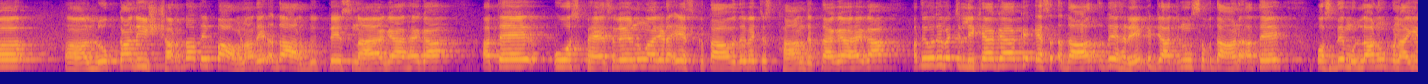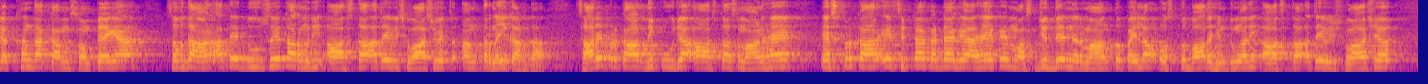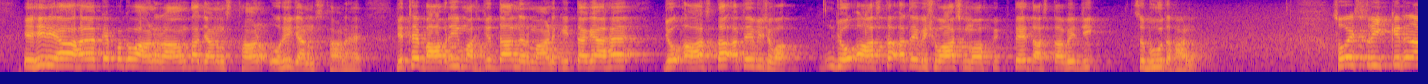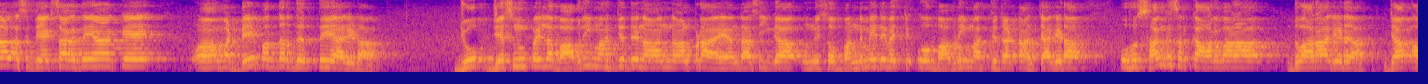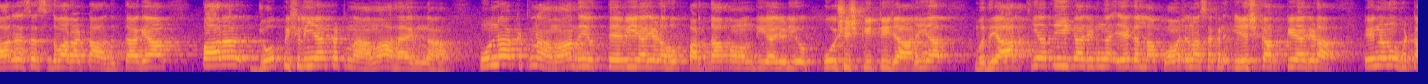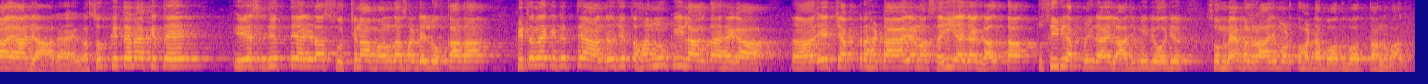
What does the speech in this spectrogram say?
ਲੋਕਾਂ ਦੀ ਸ਼ਰਧਾ ਤੇ ਭਾਵਨਾ ਦੇ ਆਧਾਰ ਦੇ ਉੱਤੇ ਸੁਣਾਇਆ ਗਿਆ ਹੈਗਾ ਅਤੇ ਉਸ ਫੈਸਲੇ ਨੂੰ ਆ ਜਿਹੜਾ ਇਸ ਕਿਤਾਬ ਦੇ ਵਿੱਚ ਸਥਾਨ ਦਿੱਤਾ ਗਿਆ ਹੈਗਾ ਅਤੇ ਉਹਦੇ ਵਿੱਚ ਲਿਖਿਆ ਗਿਆ ਕਿ ਇਸ ਅਦਾਲਤ ਦੇ ਹਰੇਕ ਜੱਜ ਨੂੰ ਸੰਵਿਧਾਨ ਅਤੇ ਉਸ ਦੇ ਮੁੱਲਾਂ ਨੂੰ ਬਣਾਈ ਰੱਖਣ ਦਾ ਕੰਮ ਸੌਂਪਿਆ ਗਿਆ। ਸੰਵਿਧਾਨ ਅਤੇ ਦੂਸਰੇ ਧਰਮ ਦੀ ਆਸਥਾ ਅਤੇ ਵਿਸ਼ਵਾਸ ਵਿੱਚ ਅੰਤਰ ਨਹੀਂ ਕਰਦਾ। ਸਾਰੇ ਪ੍ਰਕਾਰ ਦੀ ਪੂਜਾ ਆਸਥਾ ਸਮਾਨ ਹੈ। ਇਸ ਪ੍ਰਕਾਰ ਇਹ ਸਿੱਟਾ ਕੱਢਿਆ ਗਿਆ ਹੈ ਕਿ ਮਸਜਿਦ ਦੇ ਨਿਰਮਾਣ ਤੋਂ ਪਹਿਲਾਂ ਉਸ ਤੋਂ ਬਾਅਦ ਹਿੰਦੂਆਂ ਦੀ ਆਸਥਾ ਅਤੇ ਵਿਸ਼ਵਾਸ ਇਹੀ ਰਿਹਾ ਹੈ ਕਿ ਭਗਵਾਨ ਰਾਮ ਦਾ ਜਨਮ ਸਥਾਨ ਉਹੀ ਜਨਮ ਸਥਾਨ ਹੈ, ਜਿੱਥੇ ਬਾਬਰੀ ਮਸਜਿਦ ਦਾ ਨਿਰਮਾਣ ਕੀਤਾ ਗਿਆ ਹੈ, ਜੋ ਆਸਥਾ ਅਤੇ ਵਿਸ਼ਵਾਸ ਜੋ ਆਸਥਾ ਅਤੇ ਵਿਸ਼ਵਾਸ ਮੌਖਿਕ ਤੇ ਦਸਤਾਵੇਜ਼ੀ ਸਬੂਤ ਹਨ। ਸੋ ਇਸ ਤਰੀਕੇ ਦੇ ਨਾਲ ਅਸੀਂ ਦੇਖ ਸਕਦੇ ਹਾਂ ਕਿ ਵੱਡੇ ਪੱਧਰ ਦੇ ਉੱਤੇ ਆ ਜਿਹੜਾ, ਜੋ ਜਿਸ ਨੂੰ ਪਹਿਲਾਂ ਬਾਬਰੀ ਮਸਜਿਦ ਦੇ ਨਾਂ ਨਾਲ ਪੜਾਇਆ ਜਾਂਦਾ ਸੀਗਾ 1992 ਦੇ ਵਿੱਚ ਉਹ ਬਾਬਰੀ ਮਸਜਿਦ ਦਾ ਢਾਂਚਾ ਜਿਹੜਾ, ਉਹ ਸੰਘ ਸਰਕਾਰ ਵਾਲਾ ਦੁਆਰਾ ਜਿਹੜਾ, ਜਾਂ ਆਰਐਸਐਸ ਦੁਆਰਾ ਢਾ ਦਿੱਤਾ ਗਿਆ। ਪਰ ਜੋ ਪਿਛਲੀਆਂ ਘਟਨਾਵਾਂ ਹੈਗੀਆਂ ਉਹਨਾਂ ਘਟਨਾਵਾਂ ਦੇ ਉੱਤੇ ਵੀ ਆ ਜਿਹੜਾ ਉਹ ਪਰਦਾ ਪਾਉਣ ਦੀ ਆ ਜਿਹੜੀ ਉਹ ਕੋਸ਼ਿਸ਼ ਕੀਤੀ ਜਾ ਰਹੀ ਆ ਵਿਦਿਆਰਥੀਆਂ ਤੀਕ ਆ ਜਿਹੜੀਆਂ ਇਹ ਗੱਲਾਂ ਪਹੁੰਚ ਨਾ ਸਕਣ ਇਸ ਕਰਕੇ ਆ ਜਿਹੜਾ ਇਹਨਾਂ ਨੂੰ ਹਟਾਇਆ ਜਾ ਰਿਹਾ ਹੈਗਾ ਸੋ ਕਿਤੇ ਨਾ ਕਿਤੇ ਇਸ ਦੇ ਉੱਤੇ ਆ ਜਿਹੜਾ ਸੋਚਣਾ ਬਣਦਾ ਸਾਡੇ ਲੋਕਾਂ ਦਾ ਕਿਤੇ ਨਾ ਕਿਤੇ ਧਿਆਨ ਦਿਓ ਜੇ ਤੁਹਾਨੂੰ ਕੀ ਲੱਗਦਾ ਹੈਗਾ ਅਹ ਇਹ ਚੈਪਟਰ ਹਟਾਇਆ ਜਾਣਾ ਸਹੀ ਆ ਜਾਂ ਗਲਤ ਆ ਤੁਸੀਂ ਵੀ ਆਪਣੀ رائے ਲਾਜ਼ਮੀ ਦਿਓ ਜੇ ਸੋ ਮੈਂ ਬਲਰਾਜ ਮੜ ਤੁਹਾਡਾ ਬਹੁਤ ਬਹੁਤ ਧੰਨਵਾਦ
